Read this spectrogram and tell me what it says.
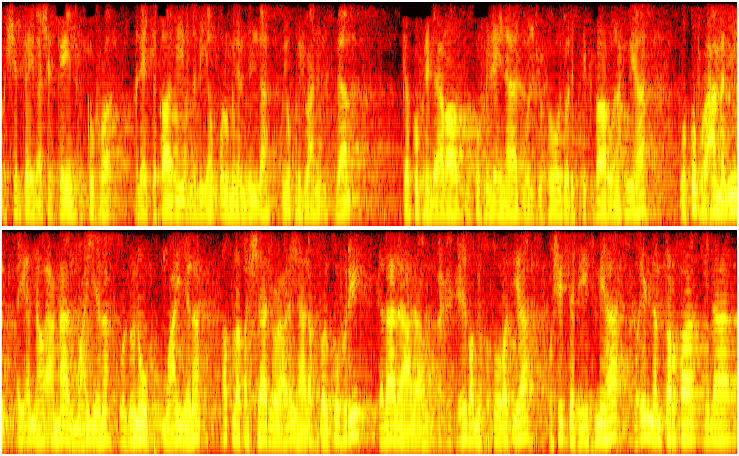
والشرك إلى شركين الكفر الاعتقادي الذي ينقل من الملة ويخرج عن الإسلام ككفر الإعراض وكفر العناد والجحود والاستكبار ونحوها وكفر عملي أي أنه أعمال معينة وذنوب معينة أطلق الشارع عليها لفظ الكفر دلالة على عظم خطورتها وشدة إثمها وإن لم ترقى إلى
